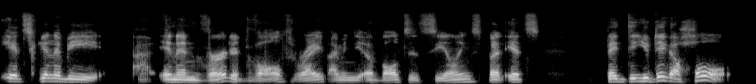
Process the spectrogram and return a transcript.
It's going to be uh, an inverted vault, right? I mean, a vaulted ceilings, but it's they you dig a hole.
